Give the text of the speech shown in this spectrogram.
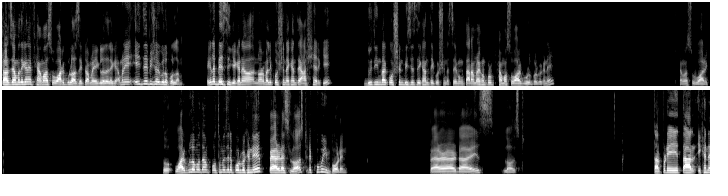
তার যে আমাদের এখানে ফেমাস ওয়ার্কগুলো আছে, একটু আমরা এগুলো দেখে মানে এই যে বিষয়গুলো বললাম, এগুলো বেসিক এখানে নর্মালি কোশ্চেন এখান থেকে আসে আর কি। দুই, তিনবার কোশ্চেন বিশেষ এখান থেকে কোশ্চেন আছে এবং তার আমরা এখন পড়ব ফেমাস ওয়ার্কগুলো পড়ব এখানে। ফেমাস ওয়ার্ক তো ওয়ার্কগুলোর মধ্যে আমরা প্রথমে যেটা পড়ব এখানে প্যারাডাইস লস্ট এটা খুবই ইম্পর্টেন্ট প্যারাডাইস লস্ট তারপরে তার এখানে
